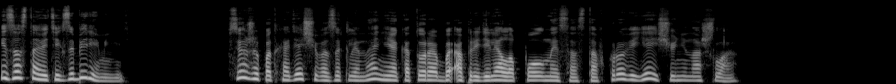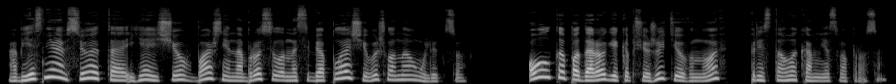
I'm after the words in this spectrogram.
и заставить их забеременеть. Все же подходящего заклинания, которое бы определяло полный состав крови, я еще не нашла. Объясняя все это, я еще в башне набросила на себя плащ и вышла на улицу. Олта по дороге к общежитию вновь пристала ко мне с вопросом.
